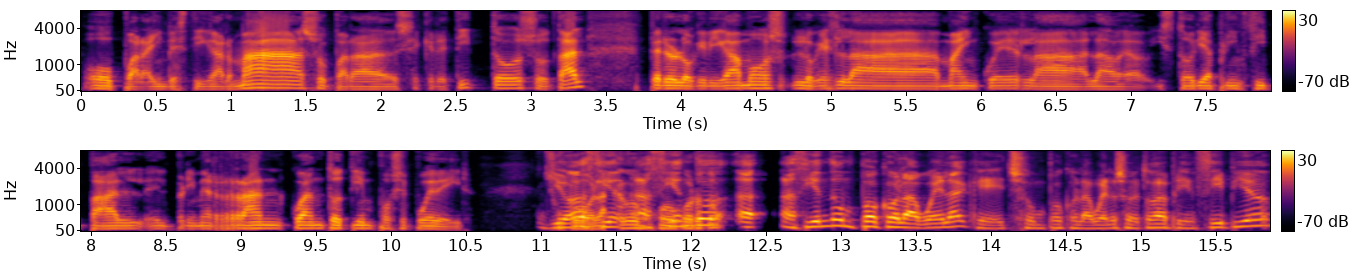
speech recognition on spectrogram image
o para investigar más o para secretitos o tal, pero lo que digamos, lo que es la Minecraft, la, la historia principal, el primer run, ¿cuánto tiempo se puede ir? Yo haciendo, haciendo un poco la abuela, que he hecho un poco la abuela, sobre todo al principio,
